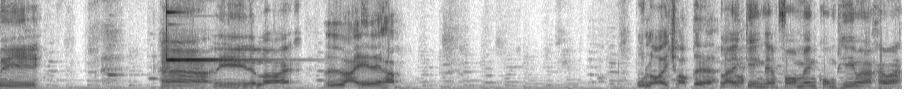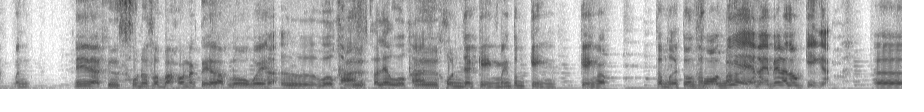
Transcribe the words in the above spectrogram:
สี่ห้านี่เรียบร้อย ไหลเลยครับ ปูลอยช็อกเลยอะ ไลท์เก่งแถมฟอร์มแม่งคงที่มากครับว่ามัน นี่แหละคือคุณสมบัติของนักเตะระดับโลกเว้ยเออเวิร์คคลาสคือเขาเรียกเวิร์คคลาคืสอคนจะเก่งแม่งต้องเก่งเก่งแบบเสมอต้นเสมฟออร์มปลาแย่ยยังไงแม่งก็ต้องเก่งอะเออ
